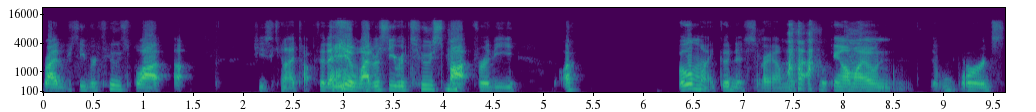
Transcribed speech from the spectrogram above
wide receiver two spot. Uh, Jeez, can I talk today? wide receiver two spot for the. Uh, oh my goodness! Sorry, I'm like looking on my own words.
